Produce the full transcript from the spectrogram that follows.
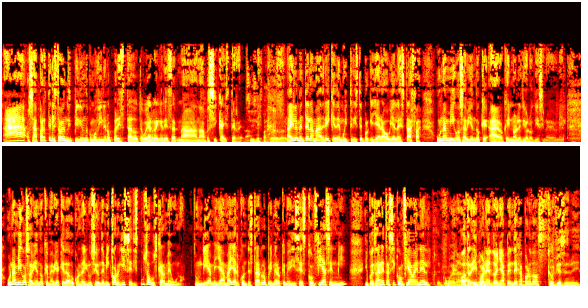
Ah, o sea, aparte le estaban pidiendo como dinero prestado. Te voy a regresar. No, no, pues sí caíste redondo. Sí se pasó de verga. Ahí le menté la madre y quedé muy triste porque ya era obvia la estafa. Un amigo sabiendo que, ah, ok, no le dio los 19 mil. Un amigo sabiendo que me había quedado con la ilusión de mi corgi se dispuso a buscarme uno. Un día me llama y al contestar lo primero que me dice es, ¿confías en mí? Y pues la neta sí confiaba en él. Otra, y pone doña pendeja por dos. ¿Confías en mí?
